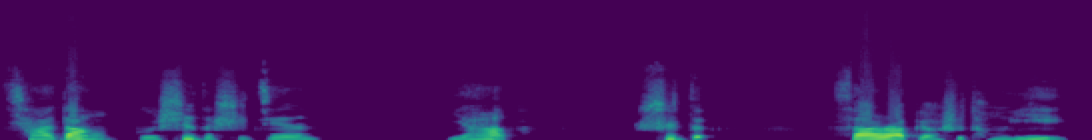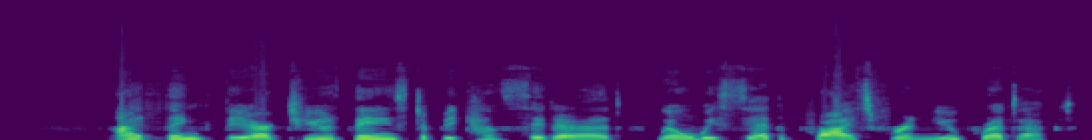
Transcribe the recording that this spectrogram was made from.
恰当合适的时间。Yup，是的。Sarah 表示同意。I think there are two things to be considered when we set the price for a new product.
